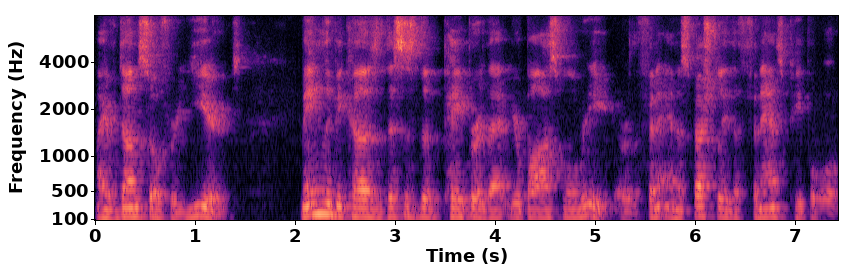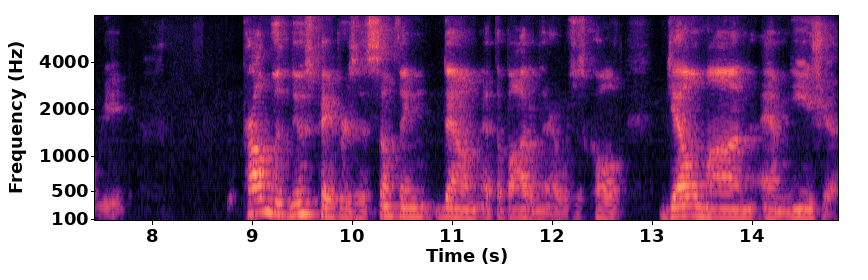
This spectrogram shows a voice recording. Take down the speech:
I have done so for years, mainly because this is the paper that your boss will read, or the and especially the finance people will read. Problem with newspapers is something down at the bottom there, which is called Gell-Mann amnesia.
